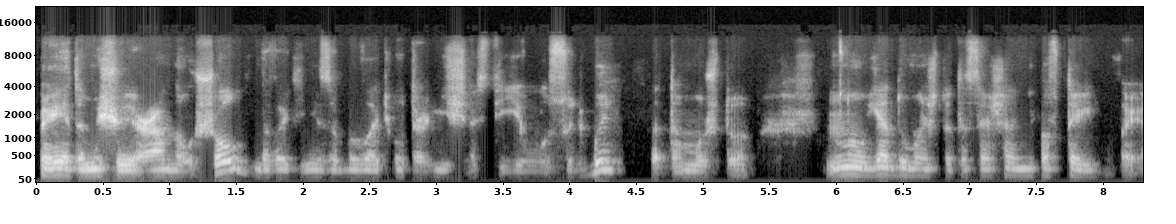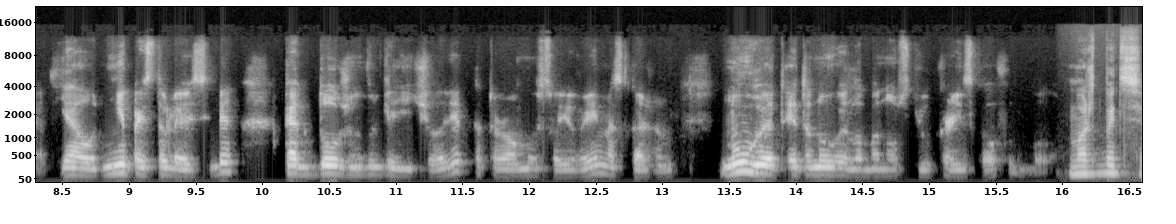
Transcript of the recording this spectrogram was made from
при этом еще и рано ушел. Давайте не забывать о трагичности его судьбы, потому что ну, я думаю, что это совершенно неповторимый вариант. Я вот не представляю себе, как должен выглядеть человек, которого мы в свое время скажем, ну, это, это новый Лобановский украинского футбола. Может быть,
